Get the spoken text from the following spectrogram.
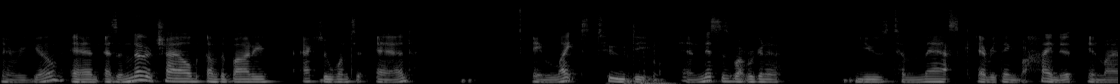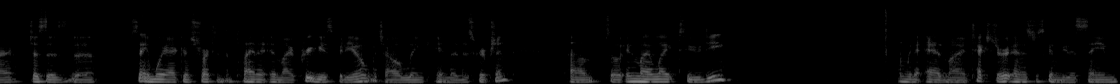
There we go. And as another child of the body, I actually want to add a light 2D. And this is what we're going to use to mask everything behind it in my, just as the same way I constructed the planet in my previous video, which I'll link in the description. Um, so in my light 2D, I'm going to add my texture, and it's just going to be the same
